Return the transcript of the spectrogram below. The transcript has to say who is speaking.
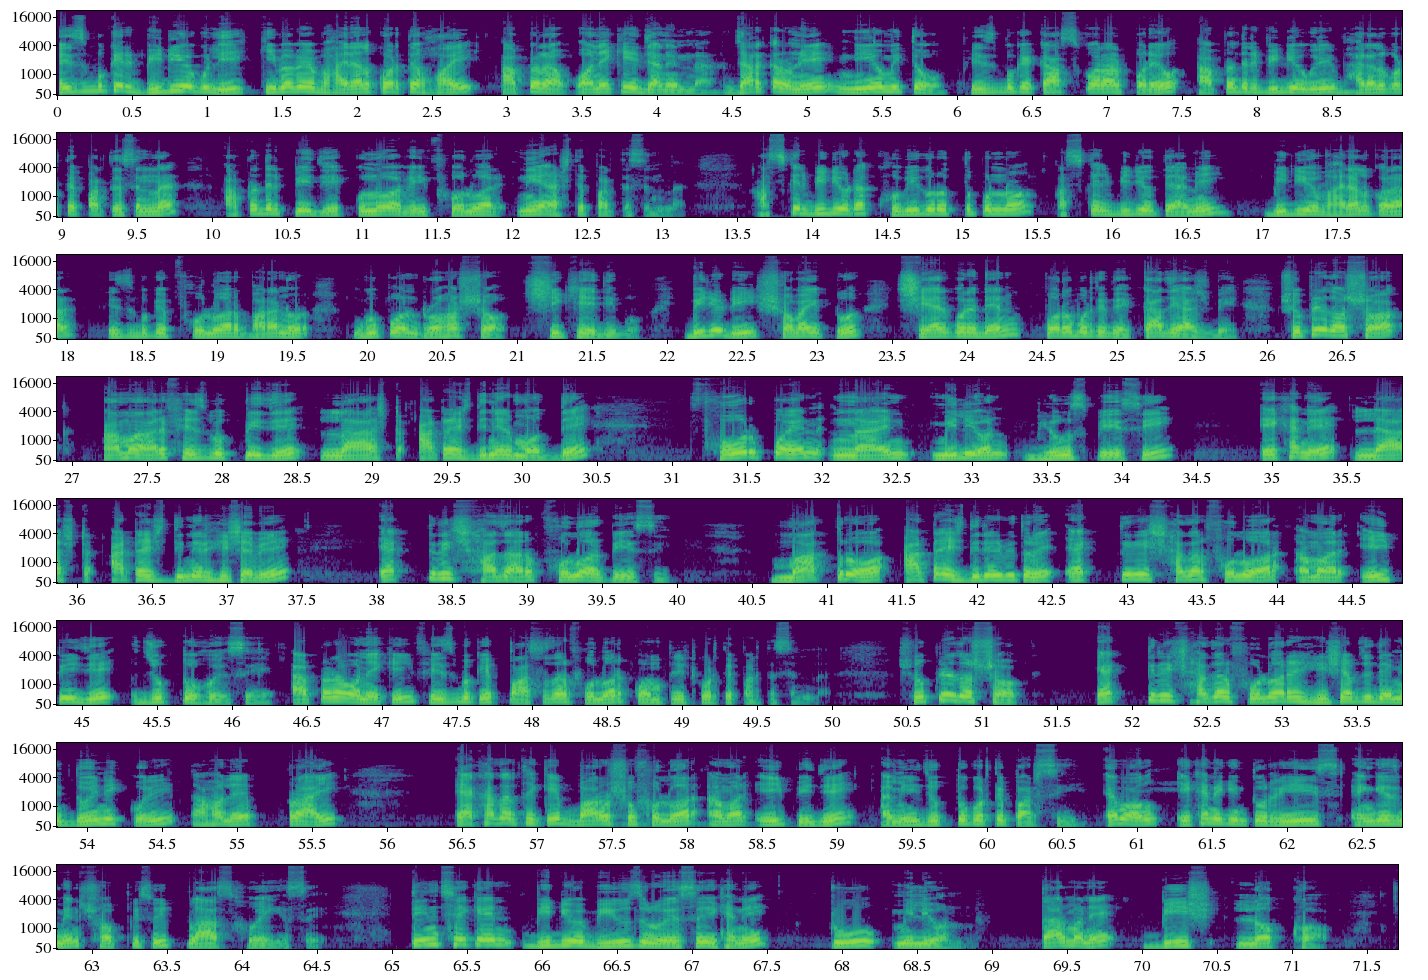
Speaker 1: ফেসবুকের ভিডিওগুলি কীভাবে ভাইরাল করতে হয় আপনারা অনেকেই জানেন না। যার কারণে নিয়মিত ফেসবুকে কাজ করার পরেও আপনাদের ভিডিওগুলি ভাইরাল করতে পারতেছেন না, আপনাদের পেজে কোনোভাবেই ফলোয়ার নিয়ে আসতে পারতেছেন না। আজকের ভিডিওটা খুবই গুরুত্বপূর্ণ। আজকের ভিডিওতে আমি ভিডিও ভাইরাল করার ফেসবুকে ফলোয়ার বাড়ানোর গোপন রহস্য শিখিয়ে দিব। ভিডিওটি সবাই একটু শেয়ার করে দেন, পরবর্তীতে কাজে আসবে। সুপ্রিয় দর্শক আমার ফেসবুক পেজে লাস্ট আঠাশ দিনের মধ্যে four point nine million views পেয়েছি। এখানে লাস্ট আঠাশ দিনের হিসেবে একত্রিশ হাজার ফলোয়ার পেয়েছি। মাত্র আঠাইশ দিনের ভিতরে একত্রিশ হাজার ফলোয়ার আমার এই পেজে যুক্ত হয়েছে। আপনারা অনেকেই ফেসবুকে পাঁচ হাজার ফলোয়ার কমপ্লিট করতে পারতেছেন না। সুপ্রিয় দর্শক, একত্রিশ হাজার ফলোয়ারের হিসাব যদি আমি দৈনিক করি, তাহলে প্রায় এক হাজার থেকে বারোশো ফলোয়ার আমার এই পেজে আমি যুক্ত করতে পারছি এবং এখানে কিন্তু রিচ এঙ্গেজমেন্ট সব কিছুই প্লাস হয়ে গেছে। তিন সেকেন্ড ভিডিও ভিউজ রয়েছে এখানে টু মিলিয়ন তার মানে বিশ লক্ষ।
